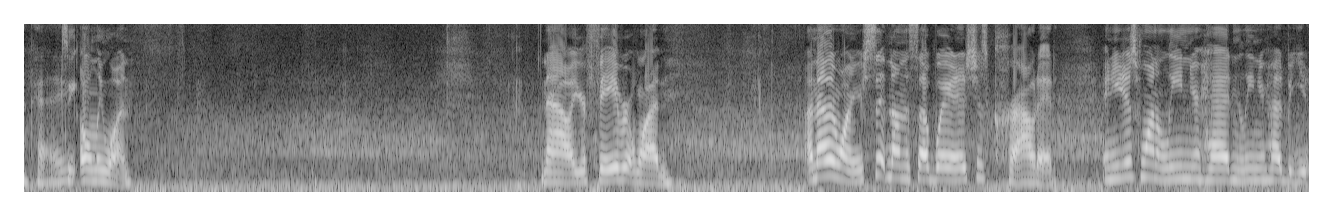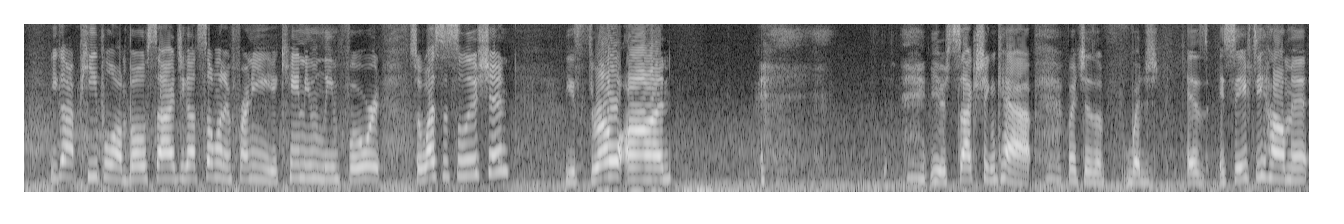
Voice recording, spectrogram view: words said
Okay. It's the only one. Now, your favorite one. Another one. You're sitting on the subway and it's just crowded. And you just want to lean your head and lean your head, but you you got people on both sides. You got someone in front of you. You can't even lean forward. So what's the solution? You throw on your suction cap, which is a which is a safety helmet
